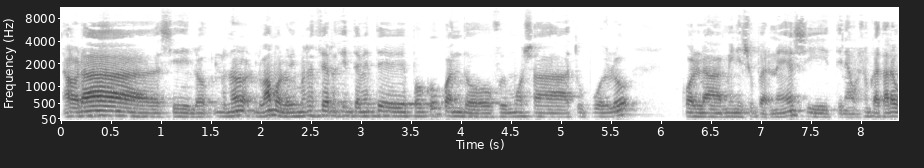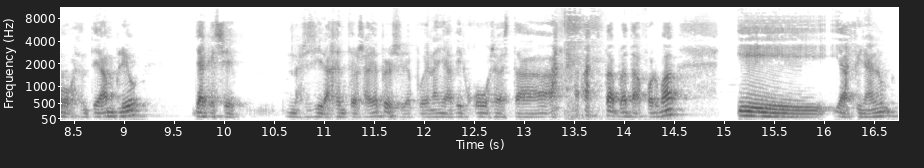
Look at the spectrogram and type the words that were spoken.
Ahora, sí, lo, lo- vamos, lo vimos hace recientemente poco cuando fuimos a tu pueblo con la mini Super NES y teníamos un catálogo bastante amplio, ya que se, no sé si la gente lo sabe, pero se le pueden añadir juegos a esta, esta plataforma y, y al final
